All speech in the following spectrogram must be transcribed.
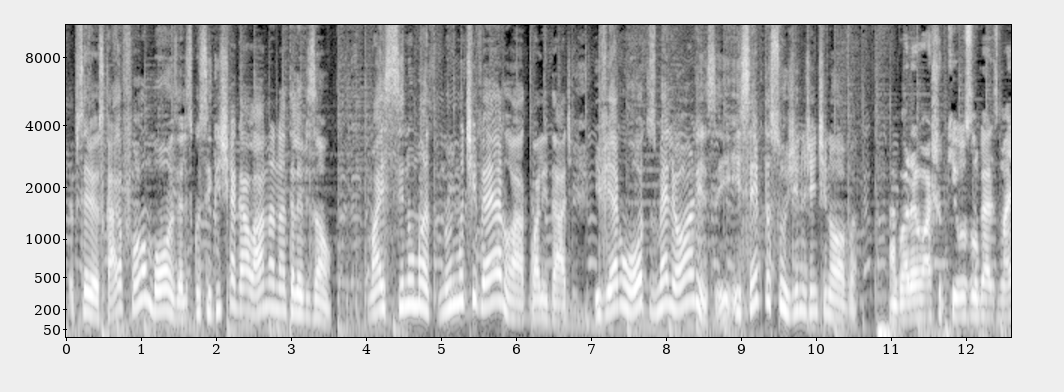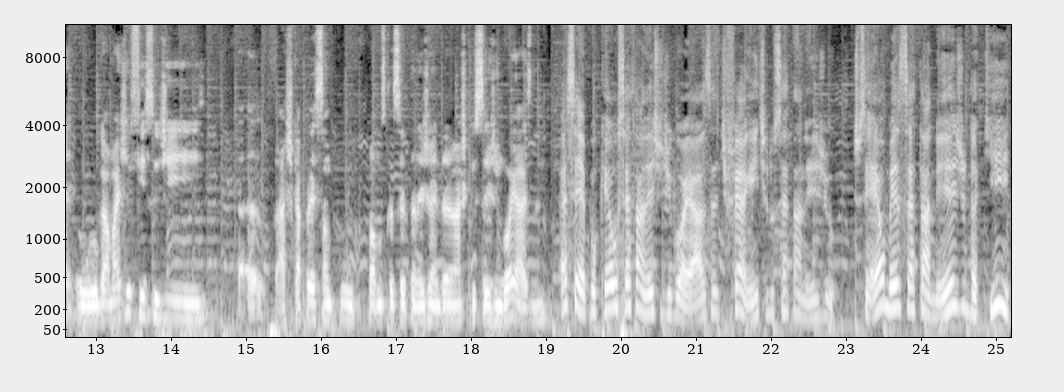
Pra você os caras foram bons, eles conseguiram chegar lá na, na televisão. Mas se não, não mantiveram a qualidade. E vieram outros melhores. E, e sempre tá surgindo gente nova. Agora eu acho que os lugares mais. O lugar mais difícil de acho que a pressão pra música sertaneja ainda acho que seja em Goiás, né? É sim, é porque o sertanejo de Goiás é diferente do sertanejo. Assim, é o mesmo sertanejo daqui,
